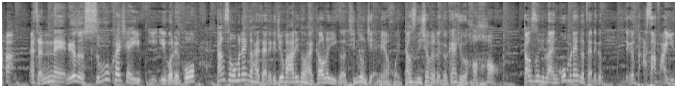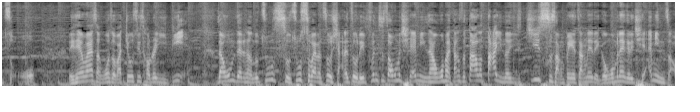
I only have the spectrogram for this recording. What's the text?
哎，真的，那个时候十五块钱一一一个的果盘。当时我们两个还在那个酒吧里头还搞了一个听众见面会。当时你晓不晓得那个感觉好好。当时一来，我们两个在那个那个大沙发一坐。那天晚上我说把酒水朝这儿一点，然后我们在那上头主持，主持完了之后下来之后，那粉丝找我们签名，然后我们还当时打了打印了几十上百张的那个我们两个的签名照，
